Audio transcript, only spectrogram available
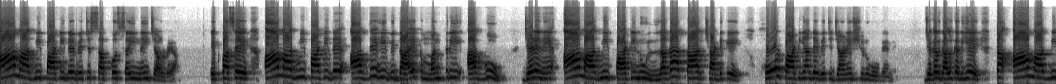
ਆਮ ਆਦਮੀ ਪਾਰਟੀ ਦੇ ਵਿੱਚ ਸਭ ਕੁਝ ਸਹੀ ਨਹੀਂ ਚੱਲ ਰਿਹਾ। ਇੱਕ ਪਾਸੇ ਆਮ ਆਦਮੀ ਪਾਰਟੀ ਦੇ ਆਪਦੇ ਹੀ ਵਿਧਾਇਕ ਮੰਤਰੀ ਆਗੂ, ਜਿਹੜੇ ਨੇ ਆਮ ਆਦਮੀ ਪਾਰਟੀ ਨੂੰ ਲਗਾਤਾਰ ਛੱਡ ਕੇ ਹੋਰ ਪਾਰਟੀਆਂ ਦੇ ਵਿੱਚ ਜਾਣੇ ਸ਼ੁਰੂ ਹੋ ਗਏ ਨੇ। ਜੇਕਰ ਗੱਲ ਕਰੀਏ ਤਾਂ ਆਮ ਆਦਮੀ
